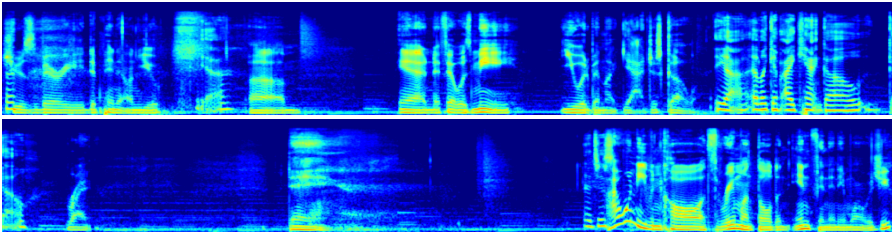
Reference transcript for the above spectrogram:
she was very dependent on you, Yeah. Um, and if it was me, you would have been like, yeah, just go. Yeah. Like if I can't go, go. Right. Dang. It just I wouldn't even call a three month old an infant anymore, would you?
